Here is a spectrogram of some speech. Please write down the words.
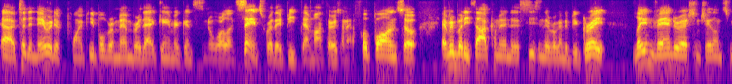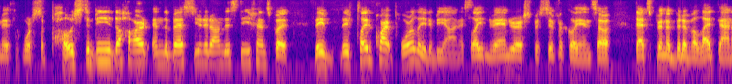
Uh, to the narrative point, people remember that game against the New Orleans Saints where they beat them on Thursday Night Football. And so everybody thought coming into the season they were going to be great. Leighton Vander Esch and Jaylon Smith were supposed to be the heart and the best unit on this defense, but they've they've played quite poorly to be honest. Leighton Vander Esch specifically, and so that's been a bit of a letdown.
